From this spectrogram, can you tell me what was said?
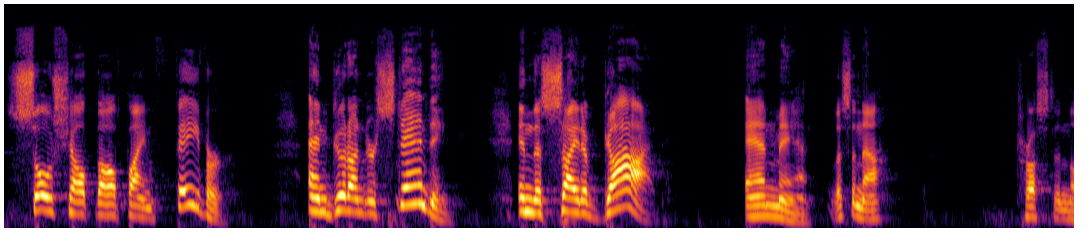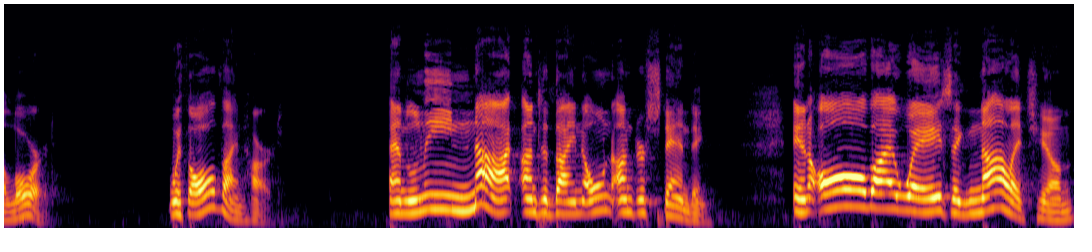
So shalt thou find favor and good understanding in the sight of God and man. Listen now. Trust in the Lord with all thine heart, and lean not unto thine own understanding. In all thy ways acknowledge him,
